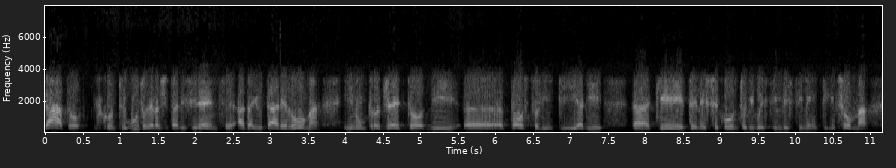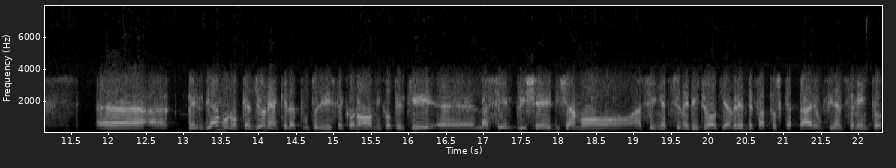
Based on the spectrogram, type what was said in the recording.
dato il contributo della città di Firenze ad aiutare Roma in un progetto di eh, post Olimpiadi eh, che tenesse conto di questi investimenti. Insomma, eh, perdiamo un'occasione anche dal punto di vista economico perché eh, la semplice diciamo, assegnazione dei giochi avrebbe fatto scattare un finanziamento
